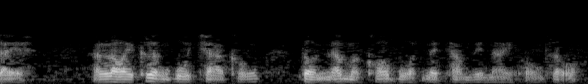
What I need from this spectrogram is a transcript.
ได้ลอยเครื่องบูชาของตนแล้วมาขอบวชในธรรมวินัยของพระองค์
